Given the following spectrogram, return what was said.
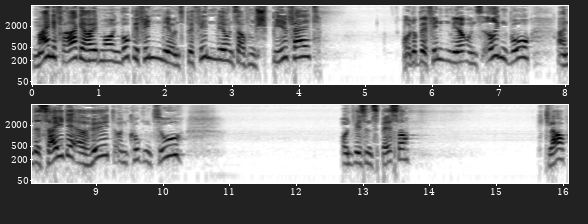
Meine Frage heute Morgen, wo befinden wir uns? Befinden wir uns auf dem Spielfeld? Oder befinden wir uns irgendwo an der Seite erhöht und gucken zu und wissen es besser? Ich glaube,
